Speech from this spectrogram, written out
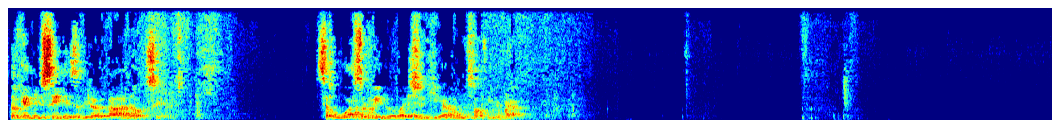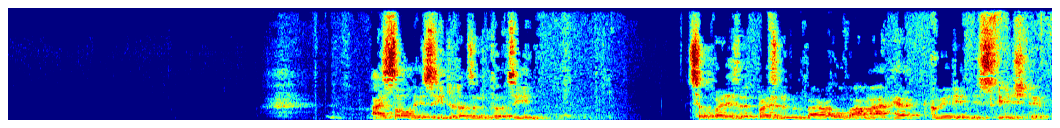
So can you see there's a bit of paradox here? So what sort of innovation here are we talking about? I saw this in 2013. So President Barack Obama had created this initiative,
